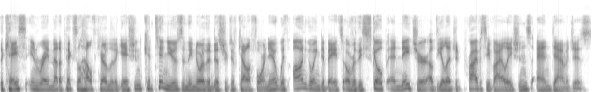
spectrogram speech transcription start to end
The case in Ray Metapixel healthcare litigation continues in the Northern District of California with ongoing debates over the scope and nature of the alleged privacy violations and damages.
